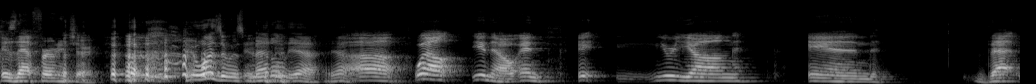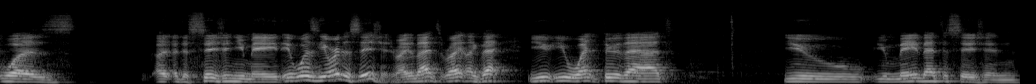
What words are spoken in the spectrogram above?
as that furniture. it was. It was metal. Yeah, yeah. Uh, well, you know, and it, you're young, and that was a, a decision you made. It was your decision, right? That's right, like that. You you went through that. You you made that decision.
